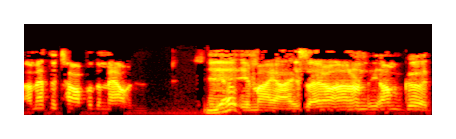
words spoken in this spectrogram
I'm at the top of the mountain. in- Yep. In, my eyes. I don't, I don't, I'm good.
